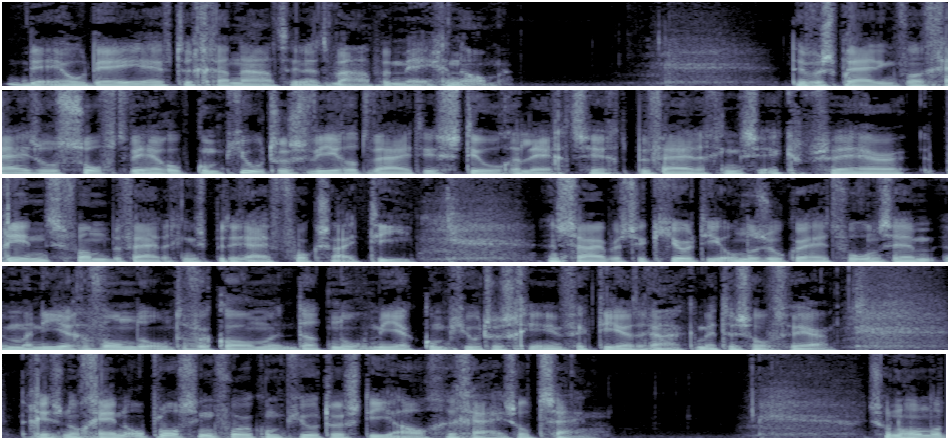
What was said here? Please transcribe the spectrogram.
De EOD heeft de granaat en het wapen meegenomen. De verspreiding van gijzelsoftware op computers wereldwijd is stilgelegd, zegt beveiligingsexpert Prins van beveiligingsbedrijf Fox IT. Een cybersecurity onderzoeker heeft volgens hem een manier gevonden om te voorkomen dat nog meer computers geïnfecteerd raken met de software. Er is nog geen oplossing voor computers die al gegijzeld zijn. Zo'n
